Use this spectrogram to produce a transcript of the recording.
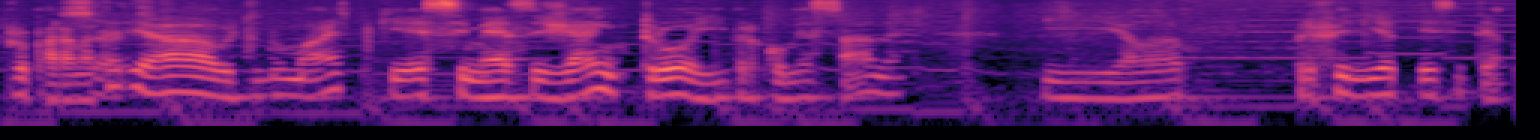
preparar certo. material e tudo mais, porque esse semestre já entrou aí para começar, né? E ela preferia ter esse tempo.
